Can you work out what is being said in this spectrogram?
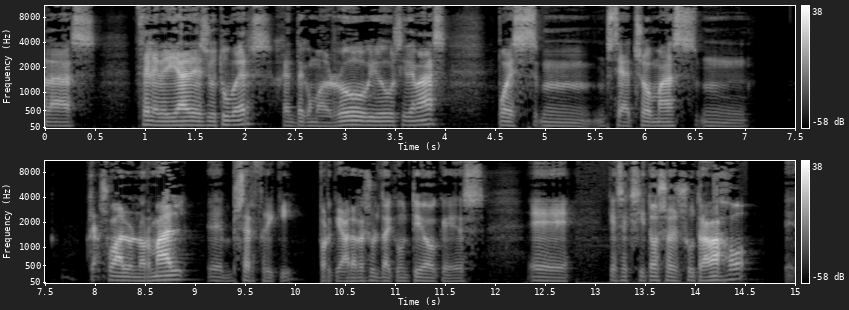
las celebridades youtubers, gente como el Rubius y demás, pues mm, se ha hecho más mm, casual o normal eh, ser friki. Porque ahora resulta que un tío que es, eh, que es exitoso en su trajo eh,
